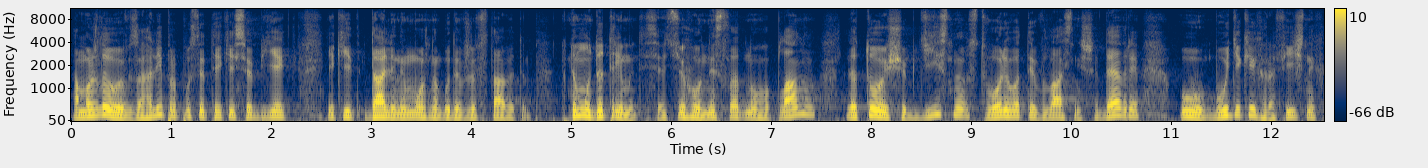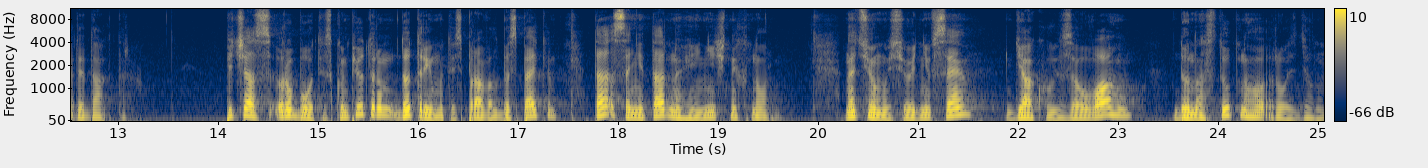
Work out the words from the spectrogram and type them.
а можливо, ви взагалі пропустите якийсь об'єкт, який далі не можна буде вже вставити. Тому дотримуйтеся цього нескладного плану для того, щоб дійсно створювати власні шедеври у будь-яких графічних редакторах. Під час роботи з комп'ютером дотримуйтесь правил безпеки та санітарно-гігієнічних норм. На цьому сьогодні все. Дякую за увагу. До наступного розділу.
